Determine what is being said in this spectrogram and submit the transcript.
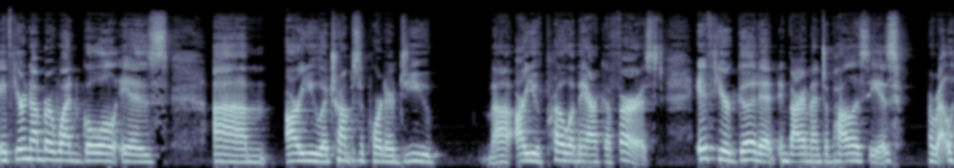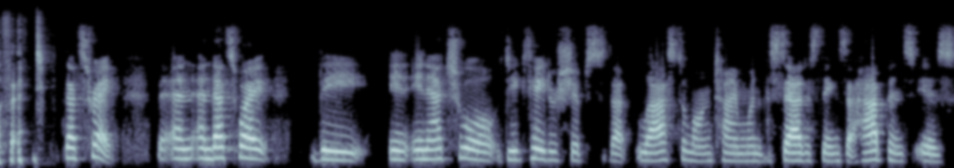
if your number one goal is, um, are you a Trump supporter? Do you uh, are you pro America first? If you're good at environmental policy, is irrelevant. That's right, and and that's why the in, in actual dictatorships that last a long time, one of the saddest things that happens is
